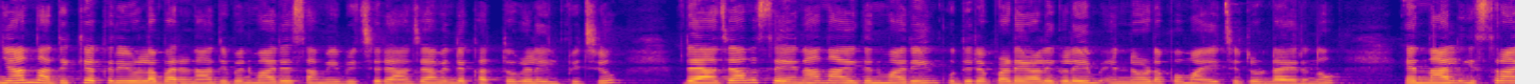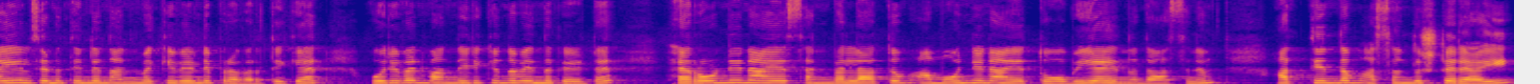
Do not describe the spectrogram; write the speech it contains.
ഞാൻ നദിക്കക്കരെയുള്ള ഭരണാധിപന്മാരെ സമീപിച്ച് രാജാവിന്റെ കത്തുകൾ ഏൽപ്പിച്ചു. രാജാവ് സേനാനായകന്മാരെയും കുതിരപ്പടയാളികളെയും എന്നോടൊപ്പം അയച്ചിട്ടുണ്ടായിരുന്നു. എന്നാൽ ഇസ്രായേൽ ജനത്തിന്റെ നന്മയ്ക്ക് വേണ്ടി പ്രവർത്തിക്കാൻ ഒരുവൻ വന്നിരിക്കുന്നുവെന്ന് കേട്ട് ഹെറോണ്യനായ സൻബല്ലാത്തും അമോന്യനായ തോബിയ എന്ന ദാസനും അത്യന്തം അസന്തുഷ്ടരായി.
